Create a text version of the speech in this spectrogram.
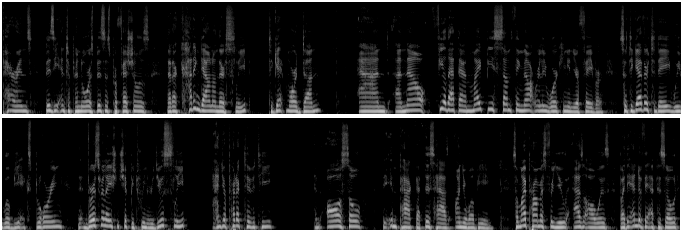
parents, busy entrepreneurs, business professionals that are cutting down on their sleep to get more done and, and now feel that there might be something not really working in your favor. So, together today, we will be exploring the inverse relationship between reduced sleep and your productivity, and also the impact that this has on your well being. So, my promise for you, as always, by the end of the episode,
